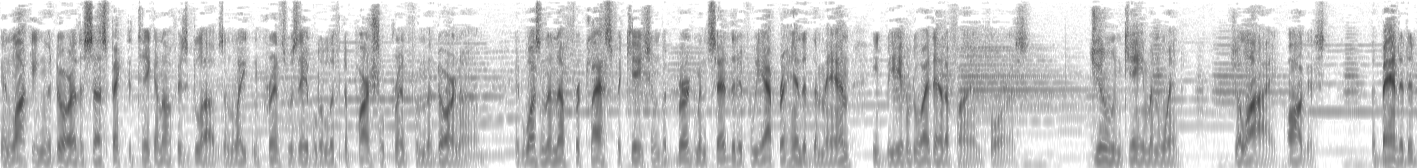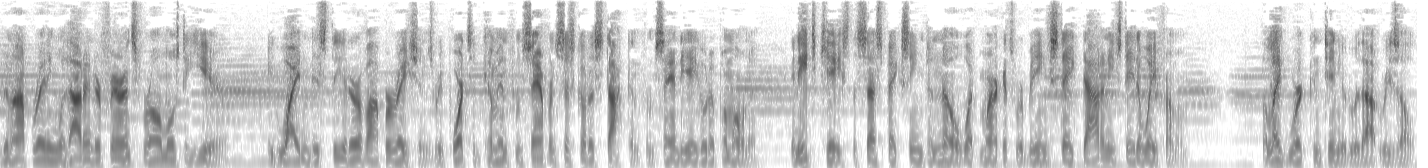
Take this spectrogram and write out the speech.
In locking the door, the suspect had taken off his gloves, and Leighton Prince was able to lift a partial print from the doorknob. It wasn't enough for classification, but Bergman said that if we apprehended the man, he'd be able to identify him for us. June came and went. July, August. The bandit had been operating without interference for almost a year. He'd widened his theater of operations. Reports had come in from San Francisco to Stockton, from San Diego to Pomona. In each case, the suspect seemed to know what markets were being staked out, and he stayed away from them. The legwork continued without result.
